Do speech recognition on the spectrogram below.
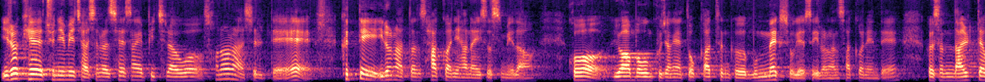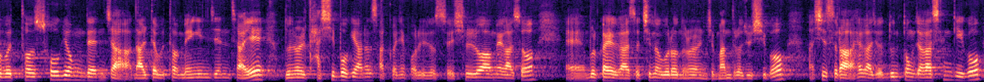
이렇게 주님이 자신을 세상의 빛이라고 선언하실 때 그때 일어났던 사건이 하나 있었습니다. 그 요한복음 9장에 똑같은 그 문맥 속에서 일어난 사건인데 그것은 날 때부터 소경된 자, 날 때부터 맹인된 자의 눈을 다시 보게 하는 사건이 벌어졌어요. 실로암에 가서 물가에 가서 진흙으로 눈을 이제 만들어 주시고 아, 씻으라 해가지고 눈동자가 생기고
